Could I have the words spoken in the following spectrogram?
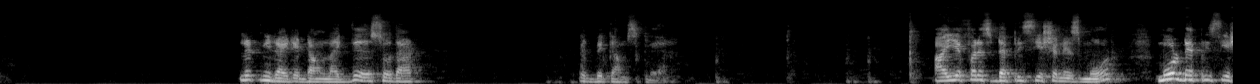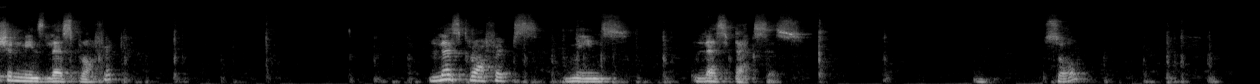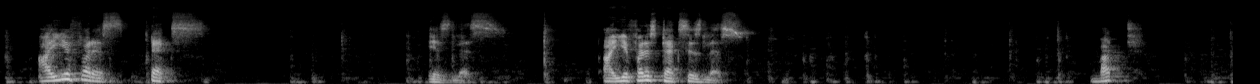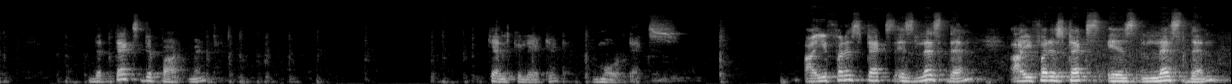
Let me write it down like this so that it becomes clear. IFRS depreciation is more. More depreciation means less profit. Less profits means less taxes. So IFRS tax is less. IFRS tax is less. But the tax department calculated more tax. IFRS tax is less than, IFRS tax is less than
